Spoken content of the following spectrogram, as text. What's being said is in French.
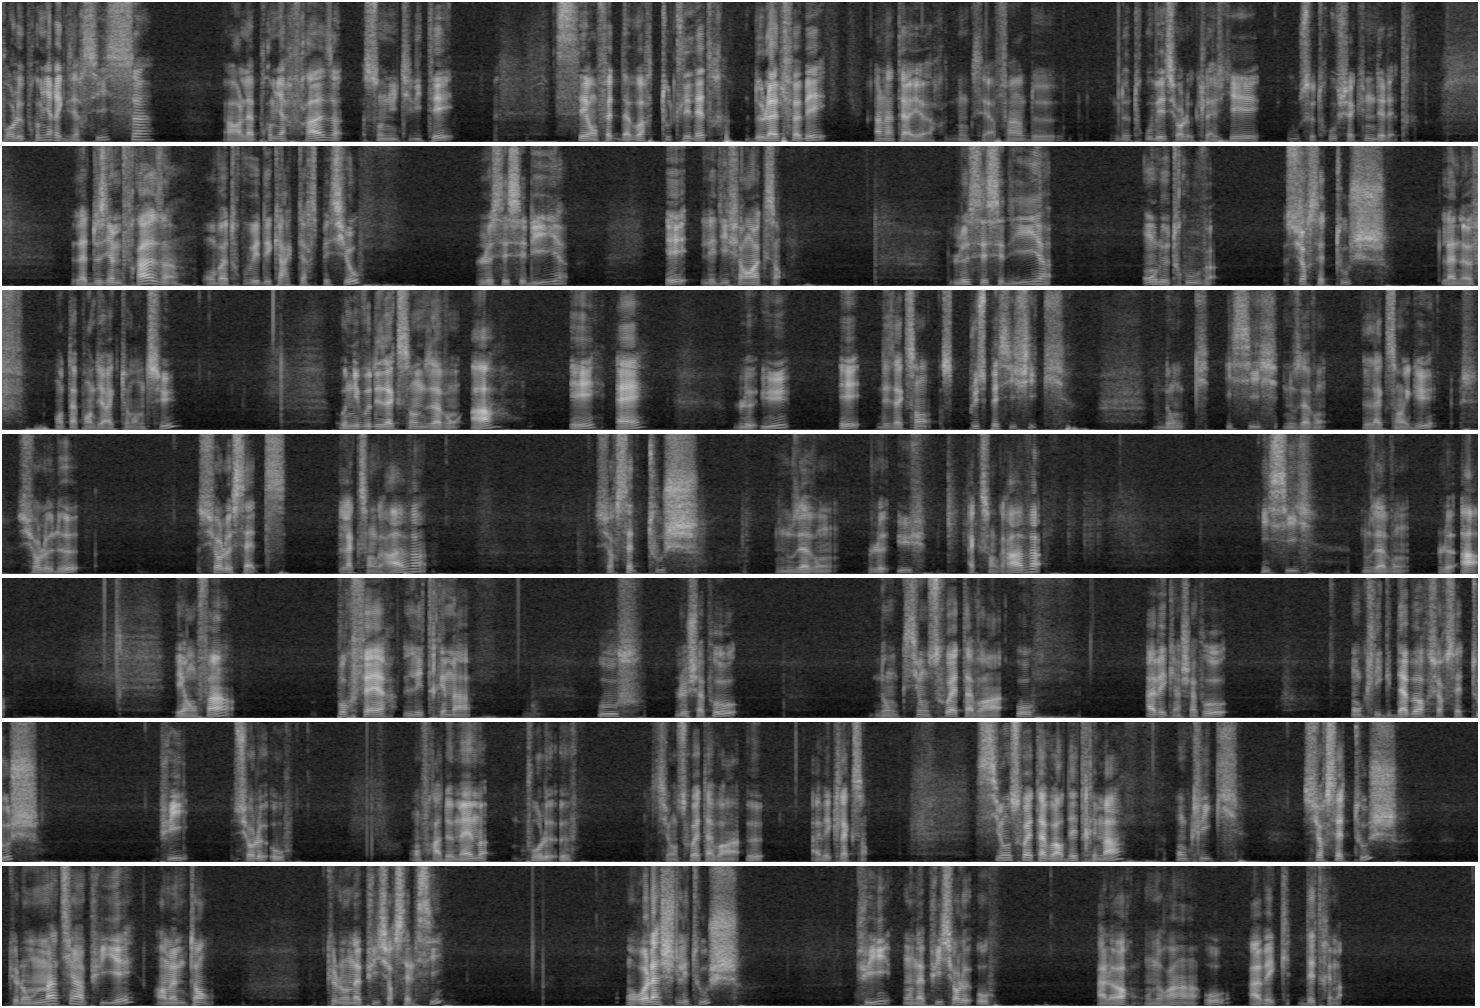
Pour le premier exercice, alors la première phrase, son utilité, c'est en fait d'avoir toutes les lettres de l'alphabet à l'intérieur. Donc c'est afin de, trouver sur le clavier où se trouve chacune des lettres. La deuxième phrase, on va trouver des caractères spéciaux, le CCDI et les différents accents. Le CCDI, on le trouve sur cette touche, la 9, en tapant directement dessus. Au niveau des accents, nous avons A, E, E, le U et des accents plus spécifiques. Donc ici, nous avons l'accent aigu sur le 2, sur le 7, l'accent grave. Sur cette touche, nous avons le U, accent grave. Ici, nous avons le A. Et enfin, pour faire les trémas ou le chapeau, donc si on souhaite avoir un O avec un chapeau, on clique d'abord sur cette touche, puis sur le O. On fera de même pour le E, si on souhaite avoir un E avec l'accent. Si on souhaite avoir des trémas, on clique sur cette touche, que l'on maintient appuyée en même temps que l'on appuie sur celle-ci. On relâche les touches, puis on appuie sur le haut. Alors on aura un haut avec des trémas.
